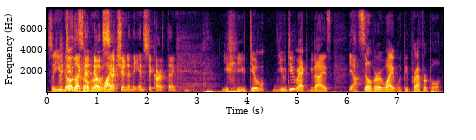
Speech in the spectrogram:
So you I know do the like that note white. section in the Instacart thing. You you do you do recognize Yeah. that silver and white would be preferable,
